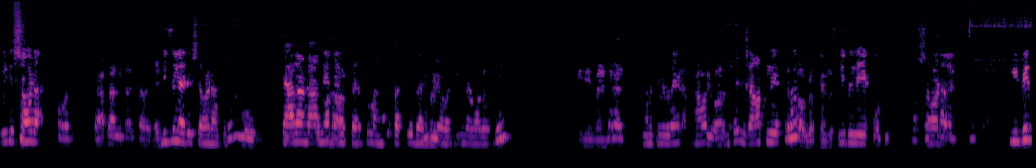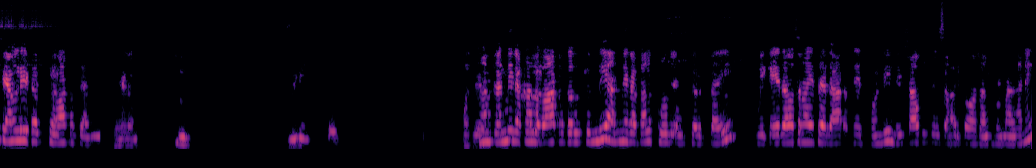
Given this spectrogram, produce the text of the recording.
ఇది సోడా బిజినరీ సోడా చాలా నాణ్యమైన సరుకు మనకి తక్కువ కాబట్టి హాఫ్ లీటర్ ఇది లీటర్ సోడా ఇది టెన్ లీటర్స్ వాటర్ క్యాన్ మనకు అన్ని రకాల వాటర్ దొరుకుతుంది అన్ని రకాల కూల్ డ్రింక్స్ దొరుకుతాయి మీకు ఏది అవసరం అయితే అది ఆర్డర్ చేసుకోండి. మీ షాపులు చేసి అమ్ముకోవాలనుకున్నా కానీ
